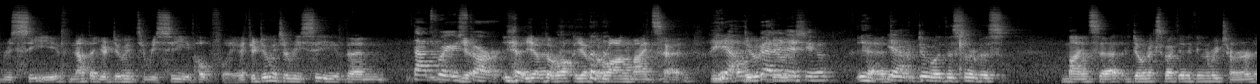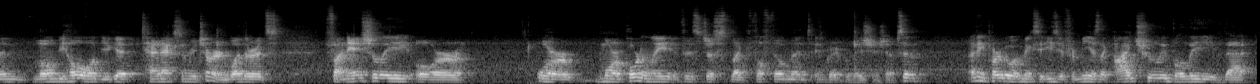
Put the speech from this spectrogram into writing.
receive. Not that you're doing to receive, hopefully. If you're doing to receive, then that's where you, you start. Yeah, you have the wrong, you have the wrong mindset. You yeah, we've got an it, issue. Yeah, do, yeah. do it with the service mindset and don't expect anything in return. And lo and behold, you get 10x in return, whether it's financially or or more importantly, if it's just like fulfillment and great relationships. And I think part of it what makes it easier for me is like I truly believe that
